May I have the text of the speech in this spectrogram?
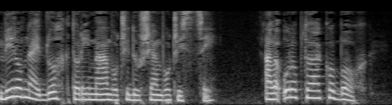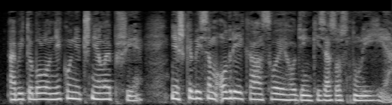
vyrovnaj dlh, ktorý mám voči dušiam vočistci ale urob to ako Boh, aby to bolo nekonečne lepšie, než keby som odriekala svoje hodinky za zosnulých ja.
